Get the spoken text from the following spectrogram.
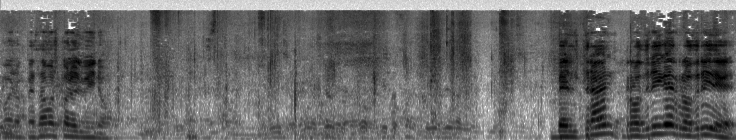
Bueno, empezamos con el vino. Beltrán Rodríguez Rodríguez.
